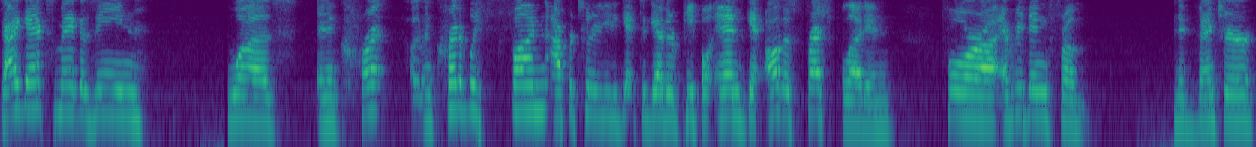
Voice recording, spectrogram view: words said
Gygax magazine was an, incre- an incredibly fun opportunity to get together people and get all this fresh blood in for uh, everything from an adventure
